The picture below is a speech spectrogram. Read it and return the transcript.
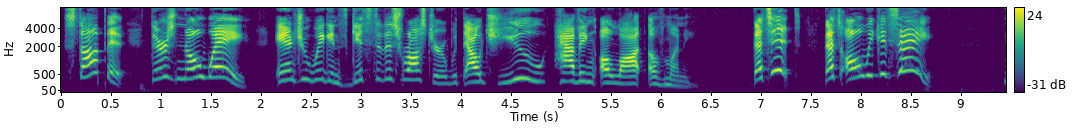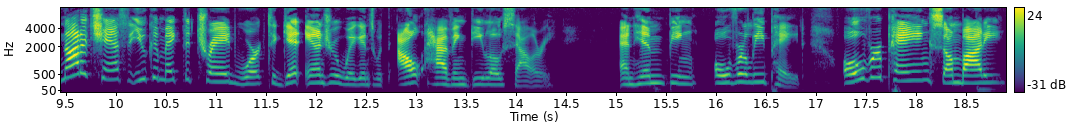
Stop it. There's no way Andrew Wiggins gets to this roster without you having a lot of money. That's it. That's all we can say. Not a chance that you can make the trade work to get Andrew Wiggins without having D'Lo's salary and him being overly paid. Overpaying somebody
